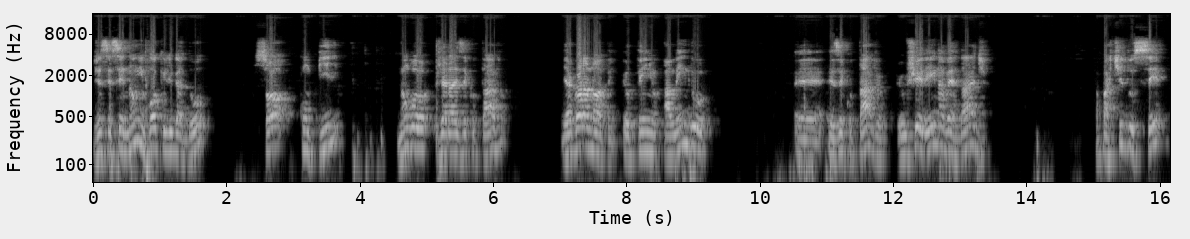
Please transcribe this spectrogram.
GCC não invoque o ligador, só compile, não vou gerar executável. E agora notem, eu tenho, além do é, executável, eu gerei, na verdade, a partir do C,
